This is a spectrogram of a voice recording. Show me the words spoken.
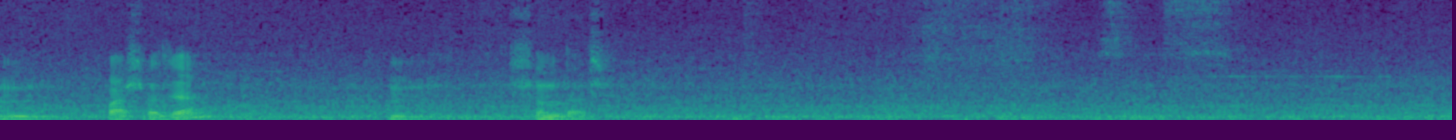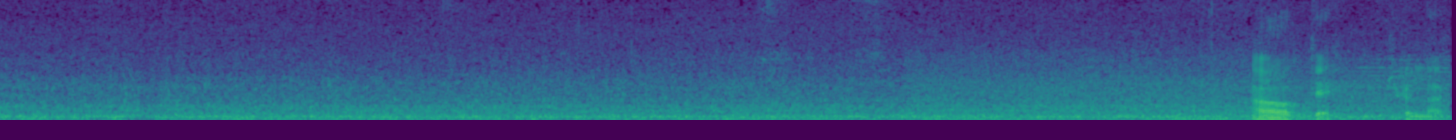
হুম, পাশে যা হুম, সুন্দর। ওকে relax.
